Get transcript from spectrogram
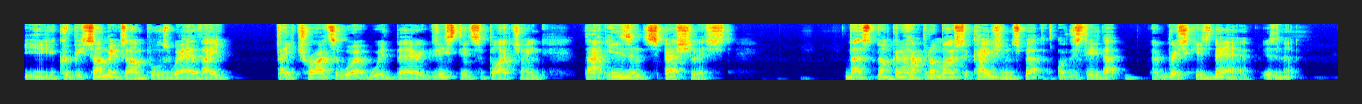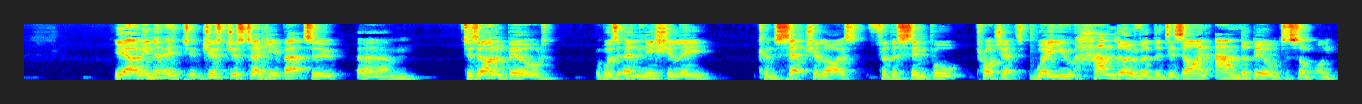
it could be some examples where they they try to work with their existing supply chain that isn't specialist that's not going to happen on most occasions, but obviously that, that risk is there, isn't it? Yeah, I mean, it, just just taking it back to um, design and build was initially conceptualized for the simple project where you hand over the design and the build to someone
